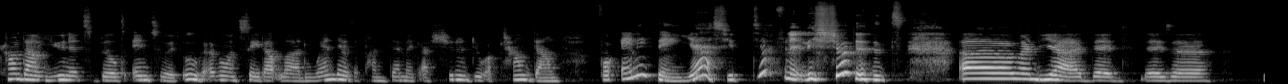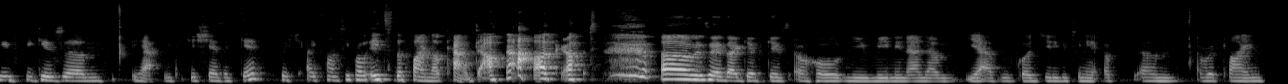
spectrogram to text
countdown units built into it. Ooh, everyone say it out loud. When there's a pandemic, I shouldn't do a countdown for anything. Yes, you definitely shouldn't. Um, and yeah, did there's a he, he gives um yeah he just shares a gift which I can't see probably it's the final countdown. Oh god. Um and saying that gift gives a whole new meaning. And um yeah we've got Julie Bacchini um replying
